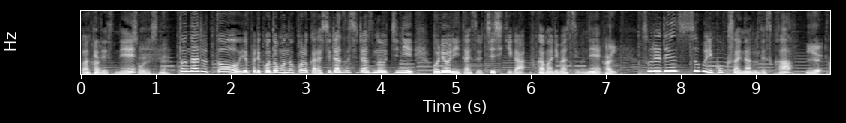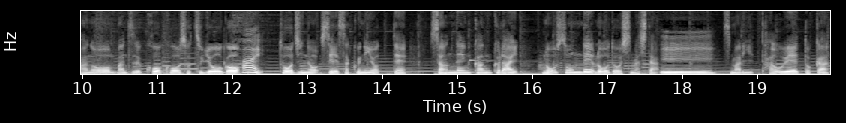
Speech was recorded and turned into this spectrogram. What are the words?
わけですね。そうですね。となるとやっぱり子どもの頃から知らず知らずのうちにお料理に対する知識が深まりますよね。はい。それですぐに国際になるんですか？いえ、あのまず高校卒業後、はい。当時の政策によって3年間くらい農村で労働しましたう。ーんつまり田植えとか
